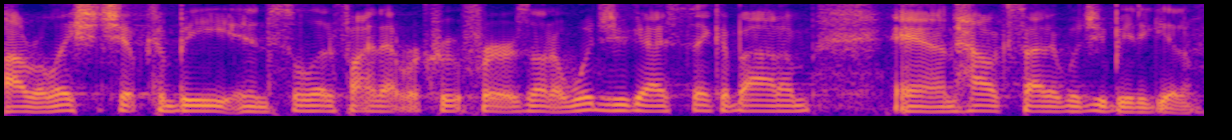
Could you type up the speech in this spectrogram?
uh, relationship can be in solidifying that recruit for Arizona. What did you guys think about him, and how excited would you be to get him?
